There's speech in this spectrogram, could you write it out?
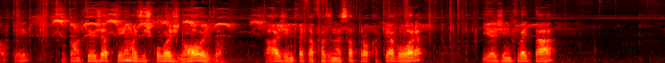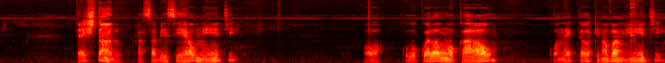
tá ok? Então aqui eu já tenho umas escovas novas, ó, tá? A gente vai estar tá fazendo essa troca aqui agora e a gente vai estar tá testando para saber se realmente, ó, colocou ela no local, conecta ela aqui novamente,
